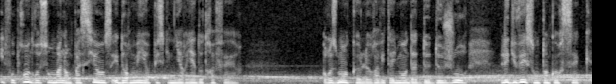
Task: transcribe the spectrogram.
Il faut prendre son mal en patience et dormir puisqu'il n'y a rien d'autre à faire. Heureusement que le ravitaillement date de deux jours, les duvets sont encore secs.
